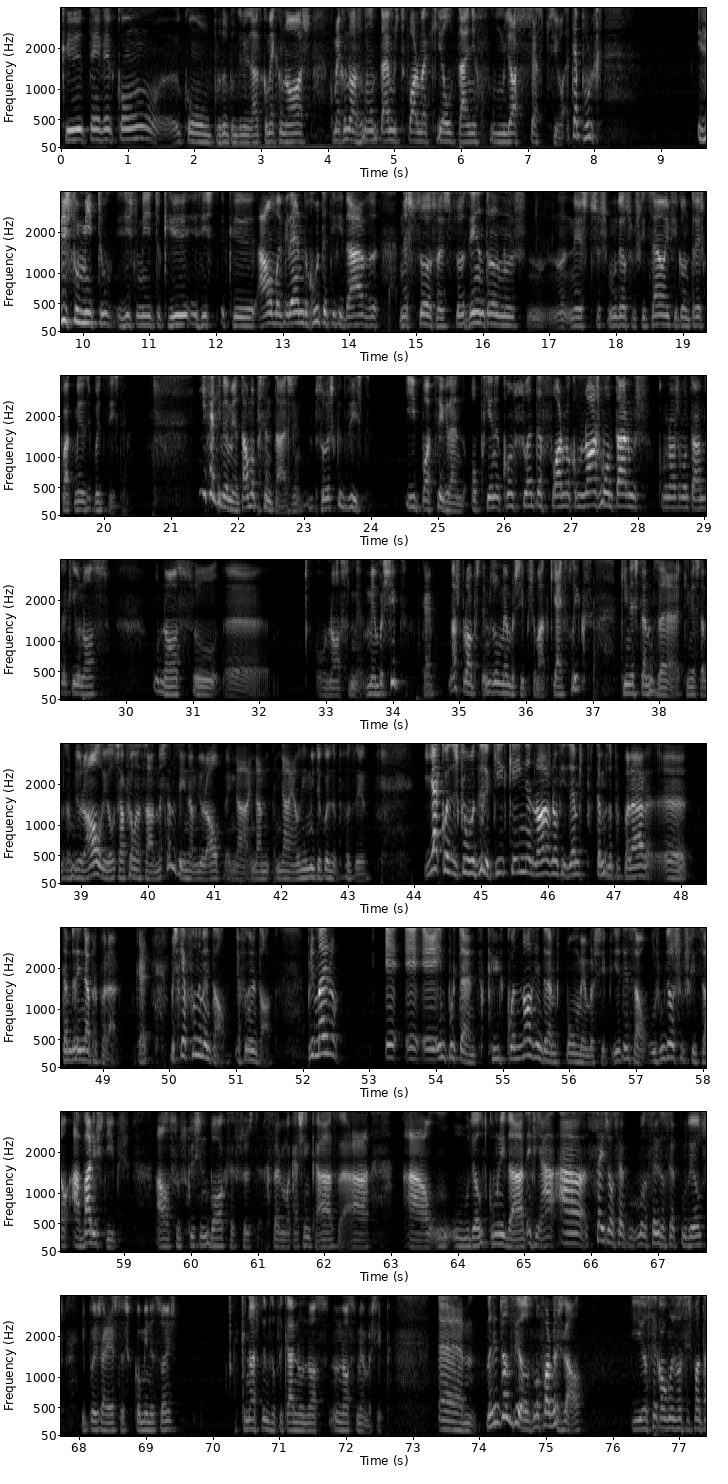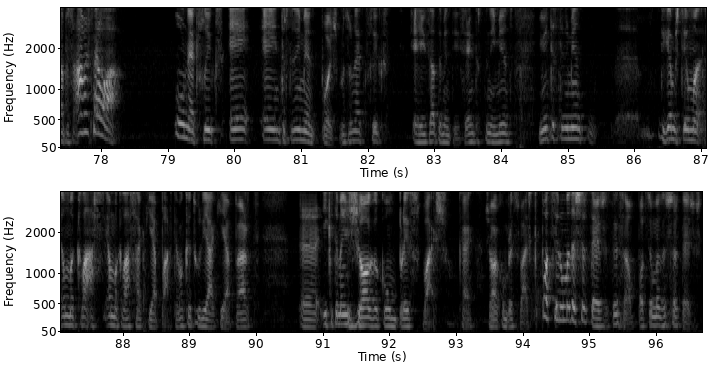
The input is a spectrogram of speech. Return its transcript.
que tem a ver com, com o produto de continuidade, como é, que nós, como é que nós montamos de forma que ele tenha o melhor sucesso possível. Até porque existe um mito, existe um mito que, existe, que há uma grande rotatividade nas pessoas, as pessoas entram nos, nestes modelos de subscrição e ficam 3, 4 meses e depois desistem. E, efetivamente, há uma percentagem de pessoas que desiste. E pode ser grande ou pequena, consoante a forma como nós montarmos, como nós montarmos aqui o nosso, o nosso, uh, o nosso membership. Okay? Nós próprios temos um membership chamado KiFlix, que ainda estamos a, que ainda estamos a melhorá-lo, ele já foi lançado, mas estamos ainda a melhorá-lo, ainda, ainda, ainda há ali muita coisa para fazer. E há coisas que eu vou dizer aqui que ainda nós não fizemos porque estamos a preparar, uh, estamos ainda a preparar, ok? Mas que é fundamental, é fundamental. Primeiro, é, é, é, importante que quando nós entramos para um membership, e atenção, os modelos de subscrição há vários tipos. Há o subscription box, as pessoas recebem uma caixa em casa, há, há um, modelo de comunidade, enfim, há, há seis, ou sete, seis ou sete modelos e depois já estas combinações que nós podemos aplicar no nosso, no nosso membership. Um, mas em todos eles, de uma forma geral, e eu sei que alguns de vocês podem estar a pensar: ah, mas espera lá, o Netflix é, é entretenimento. Pois, mas o Netflix é exatamente isso: é entretenimento. E o entretenimento, digamos, tem uma, é uma classe, é uma classe aqui à parte, é uma categoria aqui à parte. Uh, e que também joga com um preço baixo, ok? Joga com um preço baixo, que pode ser uma das estratégias, atenção, pode ser uma das estratégias.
